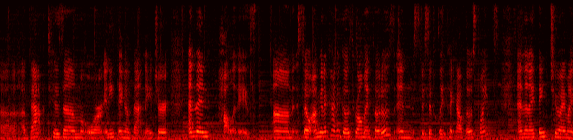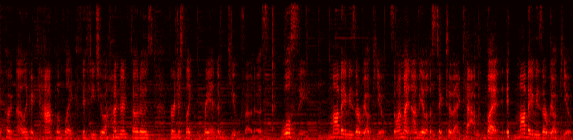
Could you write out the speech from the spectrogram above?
uh, a baptism or anything of that nature. And then holidays. Um, so I'm gonna kind of go through all my photos and specifically pick out those points. And then I think too I might put uh, like a cap of like 50 to 100 photos for just like random cute photos. We'll see. My babies are real cute, so I might not be able to stick to that cap, but my babies are real cute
